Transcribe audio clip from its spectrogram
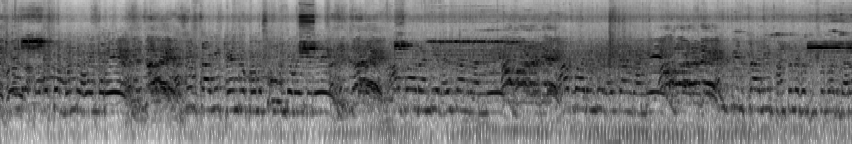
ప్రభుత్వం ముందు వైఖరి నశించాలి కేంద్ర ప్రభుత్వం ముందు వైఖరి కాపాడండి. రైతాంగాన్ని కాపాడండి రైతాంగాన్ని కల్పించాలి పంటలకు గిట్టుబాటు ధర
